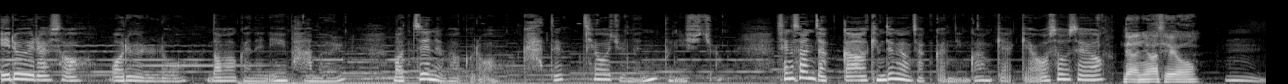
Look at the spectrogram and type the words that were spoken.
일요일에서 월요일로 넘어가는 이 밤을 멋진 음악으로 가득 채워주는 분이시죠. 생선 작가 김동영 작가님과 함께 할게요. 어서 오세요. 네, 안녕하세요. 음.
